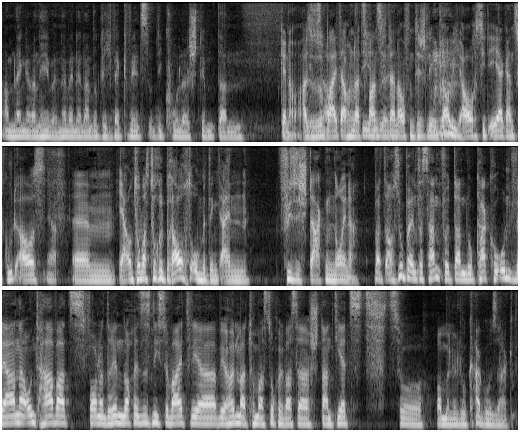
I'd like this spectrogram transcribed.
am längeren Hebel. Ne? Wenn du dann wirklich weg willst und die Kohle stimmt, dann Genau, also sobald da 120 dann auf dem Tisch liegen, glaube ich auch, sieht eher ganz gut aus. Ja. Ähm, ja, und Thomas Tuchel braucht unbedingt einen physisch starken Neuner. Was auch super interessant wird, dann Lukaku und Werner und Havertz vorne drin. Noch ist es nicht so weit. Wir, wir hören mal Thomas Tuchel, was er Stand jetzt zu Romelu Lukaku sagt.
